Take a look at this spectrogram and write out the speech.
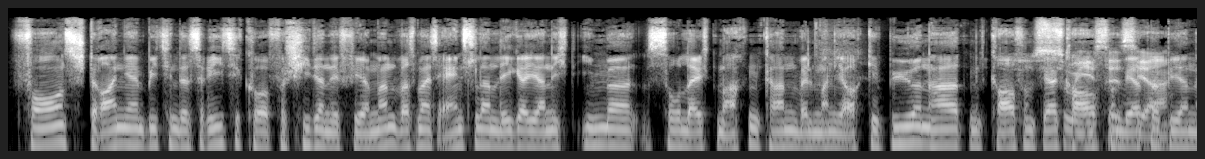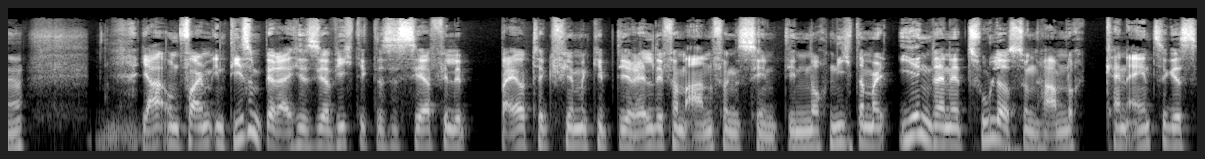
Fonds streuen ja ein bisschen das Risiko auf verschiedene Firmen, was man als Einzelanleger ja nicht immer so leicht machen kann, weil man ja auch Gebühren hat mit Kauf und Verkauf so von Wertpapieren. Ja. ja. ja, und vor allem in diesem Bereich ist es ja wichtig, dass es sehr viele Biotech-Firmen gibt, die relativ am Anfang sind, die noch nicht einmal irgendeine Zulassung haben, noch kein einziges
